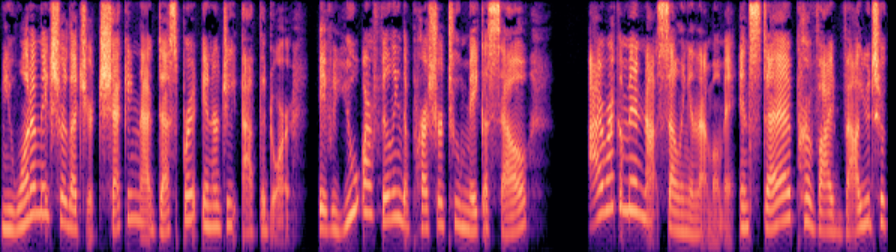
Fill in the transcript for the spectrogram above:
you want to make sure that you're checking that desperate energy at the door. If you are feeling the pressure to make a sell, I recommend not selling in that moment. Instead, provide value to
